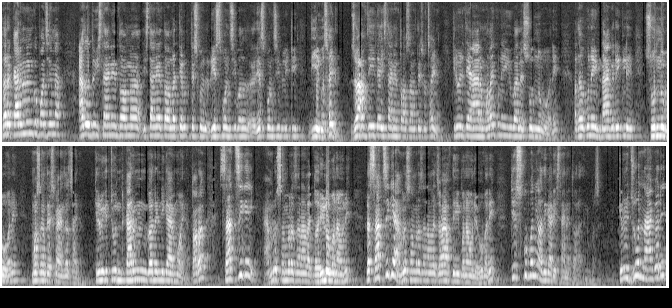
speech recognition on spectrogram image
तर कार्यान्वयनको पक्षमा आज त्यो स्थानीय तहमा स्थानीय तहलाई त्यो त्यसको रेस्पोन्सिबल रेस्पोन्सिबिलिटी दिएको छैन। जवाबदेहिता स्थानीय तहसँग त्यसको छैन। किनभने त्यहाँ आएर मलाई कुनै युवाले सोध्नुभयो भने अथवा कुनै नागरिकले सोध्नुभयो भने मसँग त्यसको एन्सर छैन। किनभने त्यो कार्यान्वयन गर्ने निकाय म होइन। तर साँच्चीकै हाम्रो संरचनालाई दरिलो बनाउने र साँच्चीकै हाम्रो संरचनालाई जवाफदेही बनाउने हो भने त्यसको पनि अधिकार स्थानीय तहलाई दिनुपर्छ। किनभने जो नागरिक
